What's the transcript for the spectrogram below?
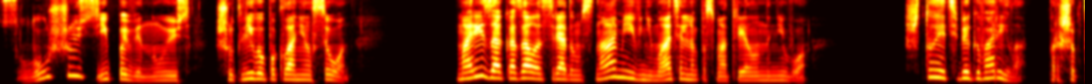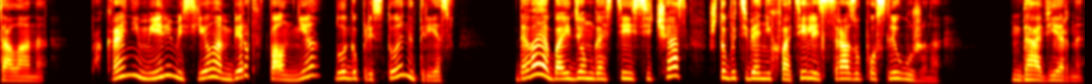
Слушаюсь и повинуюсь, шутливо поклонился он. Мариза оказалась рядом с нами и внимательно посмотрела на него. «Что я тебе говорила?» — прошептала она. По крайней мере, месье Ламбер вполне благопристойный трезв. Давай обойдем гостей сейчас, чтобы тебя не хватились сразу после ужина. Да, верно.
